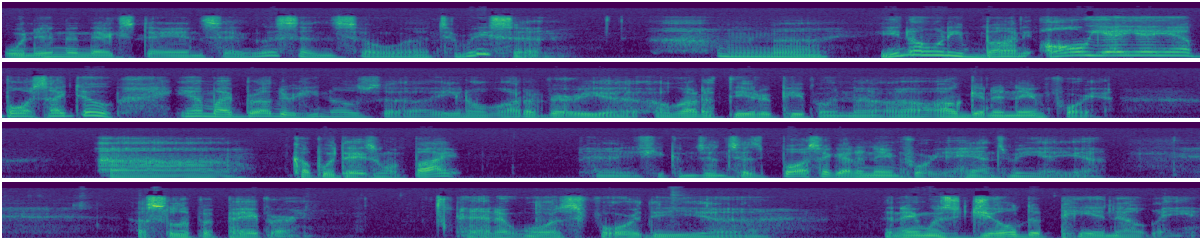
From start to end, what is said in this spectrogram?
went in the next day and said, listen, so uh, Teresa, uh, you know anybody? Oh yeah, yeah, yeah, boss, I do. Yeah, my brother, he knows, uh, you know, a lot of very, uh, a lot of theater people, and uh, I'll get a name for you. Uh, a couple of days went by, and she comes in and says, boss, I got a name for you. Hands me a, uh, a slip of paper, and it was for the, uh, the name was Gilda Pianelli,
